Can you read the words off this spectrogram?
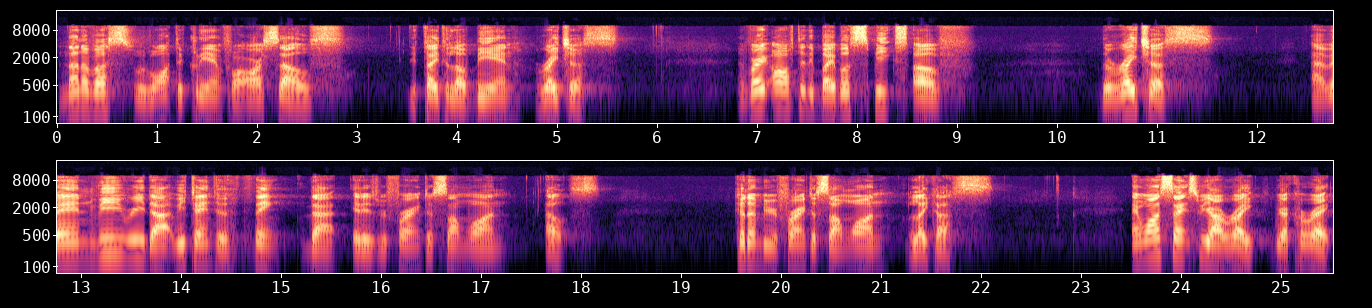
None of us would want to claim for ourselves the title of being righteous. And very often the Bible speaks of the righteous. And when we read that, we tend to think that it is referring to someone else. Couldn't be referring to someone like us. In one sense, we are right, we are correct.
